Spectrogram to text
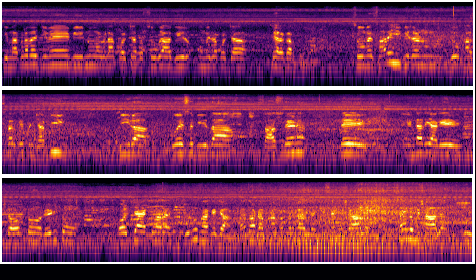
ਕਿ ਮਤਲਬ ਜਿਵੇਂ ਵੀਰ ਨੂੰ ਅਗਲਾ ਕੁਲਚਾ ਦੱਸੂਗਾ, ਵੀਰ ਉਵੇਂ ਦਾ ਕੁਲਚਾ ਤਿਆਰ ਕਰ ਦੂਗਾ। ਸੋ ਮੈਂ ਸਾਰੇ ਹੀ ਵੀਰਾਂ ਨੂੰ, ਜੋ ਖਾਸ ਕਰਕੇ ਪੰਜਾਬੀ ਵੀਰ ਆ, ਉਹ ਇਸ ਵੀਰ ਦਾ ਸਾਥ ਦੇਣ ਤੇ ਇਹਨਾਂ ਦੀ ਆਗੇ ਸ਼ੌਪ ਤੋਂ ਰੇੜੀ ਤੋਂ ਕੁਲਚਾ ਇੱਕ ਵਾਰ ਜ਼ਰੂਰ ਖਾ ਕੇ ਜਾਣ। ਮੈਂ ਤੁਹਾਡਾ ਆਪਣਾ ਪੱਤਰਕਾਰ ਜਗਜੀਤ ਸਿੰਘ ਮਸ਼ਾਲ, ਸਿੰਘ ਮਿਸ਼ਾਲ ਜ਼ਰੂਰ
